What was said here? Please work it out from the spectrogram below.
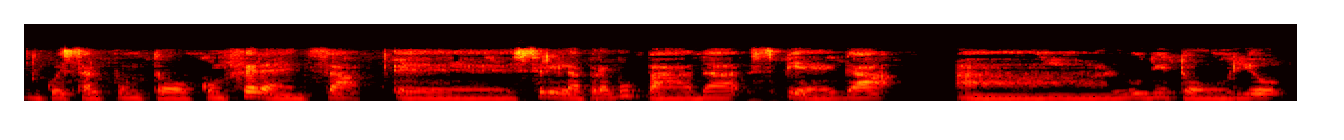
in questa appunto conferenza eh, Srila Prabhupada spiega all'uditorio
